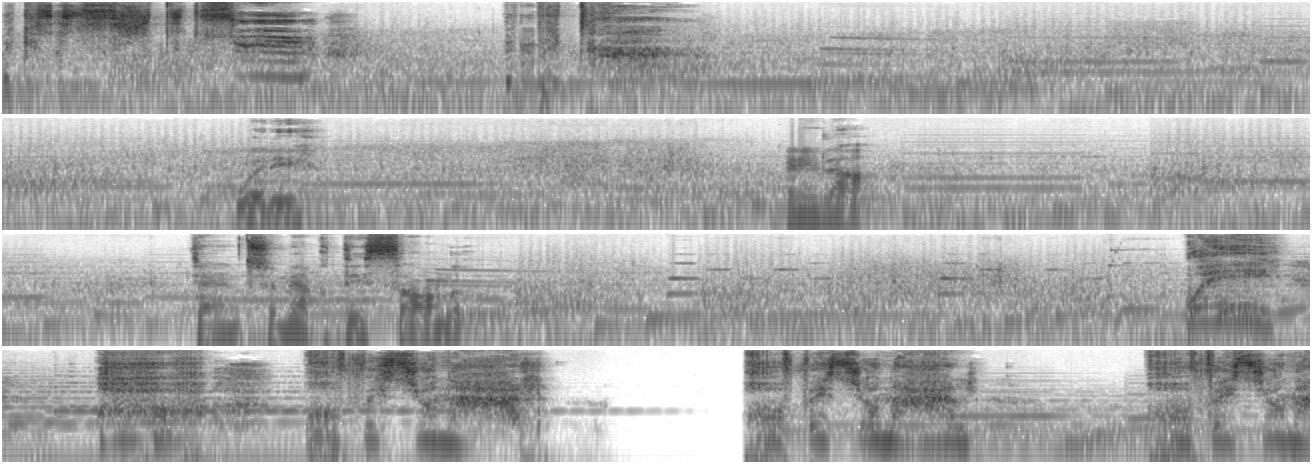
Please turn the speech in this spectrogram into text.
Mais qu'est-ce que c'est dessus Mais putain! Où elle est? Elle est là. Tiens, elle se met à redescendre. Oui Oh Professionnel! Professionnel Professionnel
